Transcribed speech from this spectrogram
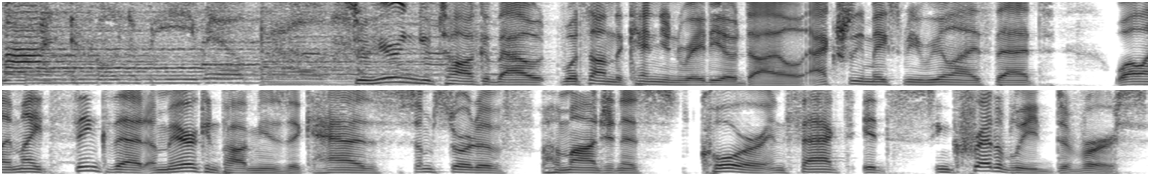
mind is gonna be real proud. so hearing you talk about what's on the Kenyan radio dial actually makes me realize that while I might think that American pop music has some sort of homogenous core, in fact, it's incredibly diverse.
